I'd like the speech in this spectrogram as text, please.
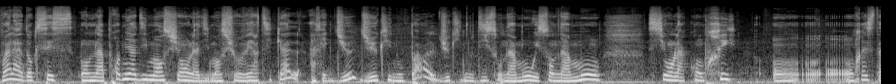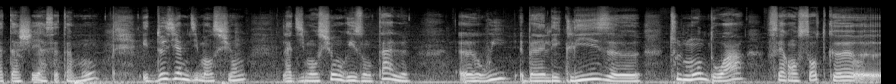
Voilà, donc c'est on a la première dimension, la dimension verticale avec Dieu, Dieu qui nous parle, Dieu qui nous dit son amour et son amour, si on l'a compris, on, reste attaché à cet amour. Et deuxième dimension, la dimension horizontale. Euh, oui, eh ben, l'Église, euh, tout le monde doit faire en sorte que euh,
